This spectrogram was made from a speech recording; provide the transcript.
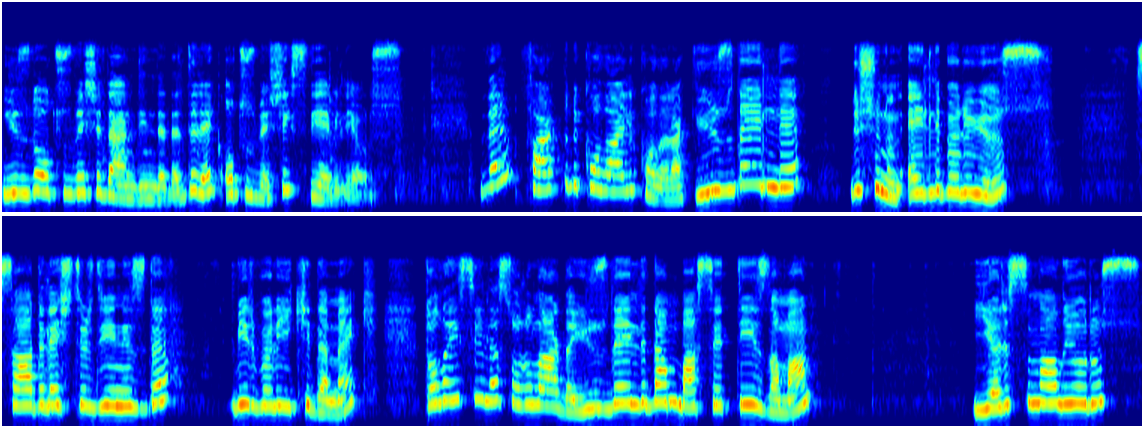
%35'i dendiğinde de direkt 35x diyebiliyoruz. Ve farklı bir kolaylık olarak %50 düşünün 50 bölü 100 sadeleştirdiğinizde 1 bölü 2 demek. Dolayısıyla sorularda %50'den bahsettiği zaman yarısını alıyoruz.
